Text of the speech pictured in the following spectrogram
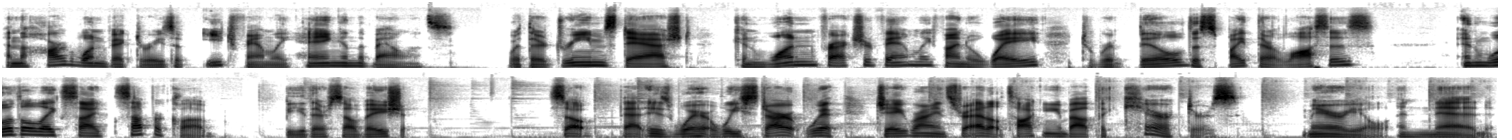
and the hard won victories of each family hang in the balance. With their dreams dashed, can one fractured family find a way to rebuild despite their losses? And will the Lakeside Supper Club be their salvation? So that is where we start with J. Ryan Stradal talking about the characters, Mariel and Ned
